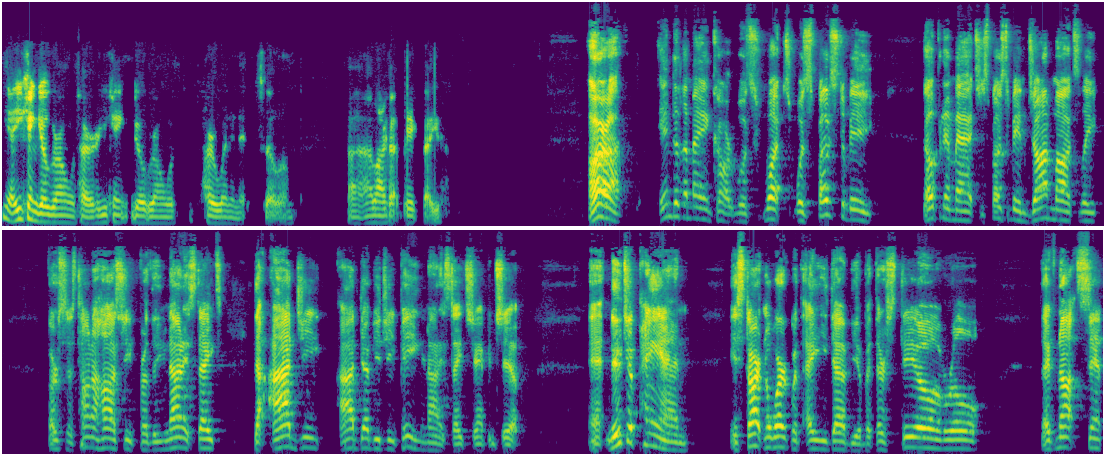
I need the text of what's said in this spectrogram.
Yeah, you can't go wrong with her. You can't go wrong with her winning it. So um, uh, I like that pick, Dave. All right, into the main card was what was supposed to be the opening match is supposed to be Jon Moxley versus Tanahashi for the United States, the IG IWGP United States Championship. And New Japan is starting to work with AEW, but they're still real. They've not sent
